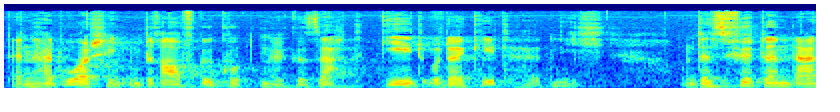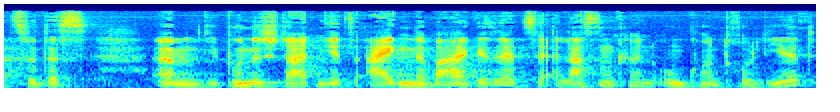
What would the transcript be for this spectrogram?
dann hat Washington drauf geguckt und hat gesagt, geht oder geht halt nicht. Und das führt dann dazu, dass ähm, die Bundesstaaten jetzt eigene Wahlgesetze erlassen können, unkontrolliert.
